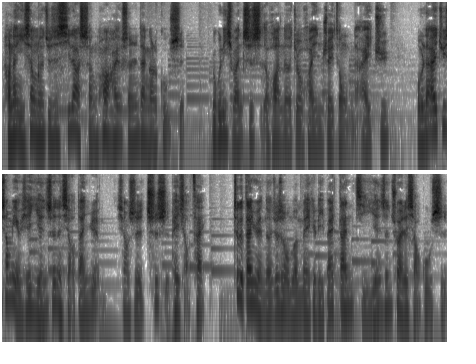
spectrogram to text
好，那以上呢就是希腊神话还有生日蛋糕的故事。如果你喜欢吃屎的话呢，就欢迎追踪我们的 IG。我们的 IG 上面有一些延伸的小单元，像是吃屎配小菜这个单元呢，就是我们每个礼拜单集延伸出来的小故事。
